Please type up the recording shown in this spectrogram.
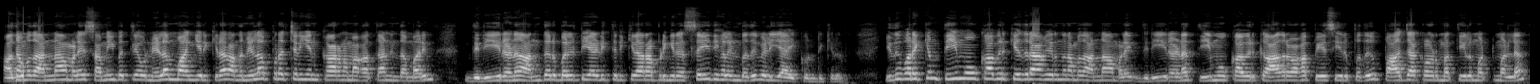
அதாவது அண்ணாமலை சமீபத்தில் ஒரு நிலம் வாங்கியிருக்கிறார். அந்த நிலப்பிரச்சனையின் காரணமாகத்தான் இந்த மாதிரி திடீரென அந்தர்பல்ட்டி அடித்திருக்கிறார் அப்படிங்கிற செய்திகள் என்பது வெளியாகிக் கொண்டிருக்கிறது. இதுவரைக்கும் திமுகவிற்கு எதிராக இருந்த நமது அண்ணாமலை திடீரென திமுகவிற்கு ஆதரவாக பேசியிருப்பது பாஜக மத்தியில் மட்டுமல்ல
